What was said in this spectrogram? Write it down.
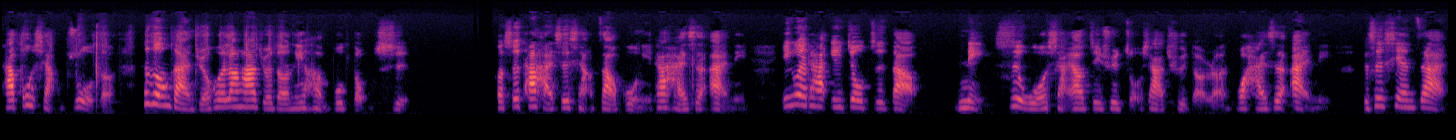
他不想做的。这种感觉会让他觉得你很不懂事，可是他还是想照顾你，他还是爱你，因为他依旧知道你是我想要继续走下去的人，我还是爱你。只是现在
